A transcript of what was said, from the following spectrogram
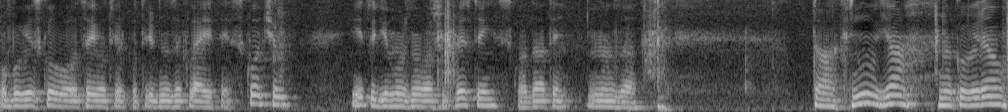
обов'язково цей отвір потрібно заклеїти скотчем. І тоді можна ваш пристрій складати назад. Так, ну я наковиряв,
